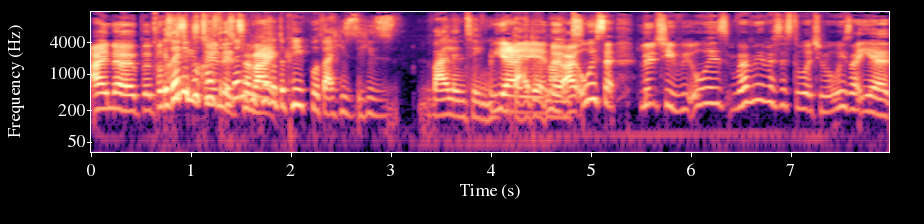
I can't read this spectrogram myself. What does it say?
I know, but because It's only he's because doing it's it only to because like of the people that he's he's violenting. Yeah, that I yeah, don't no. I always said, literally, we always, when me and my sister watch it, we're always like, yeah,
